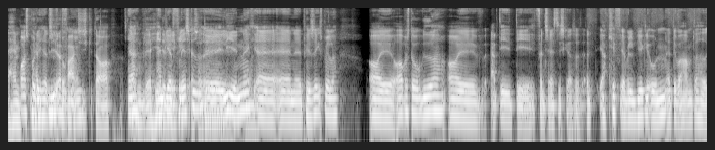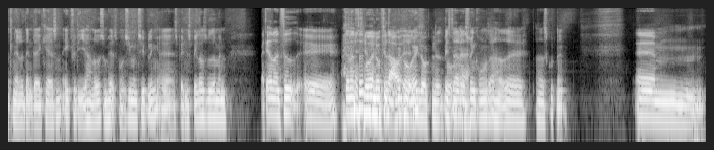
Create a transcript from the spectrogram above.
Han, også på han det her bliver tidspunkt, faktisk derop, Ja, den bliver helt Han bliver væk, ikke? flæsket altså, det, øh, lige inden ikke, af, af en øh, PC-spiller, og øh, op og stå videre, og øh, ja, det, det er fantastisk. Altså. Og, ja, kæft, jeg ville virkelig unde, at det var ham, der havde knaldet den der i kassen. Ikke fordi jeg har noget som helst mod Simon Tibling, øh, spændende spiller osv., men, men det havde været en fed, øh, det havde været en fed måde at lukke det af- på, ikke? ned hvis på, det havde været ja. Svend Krone, der havde, øh, der havde skudt den. ind. Øhm,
